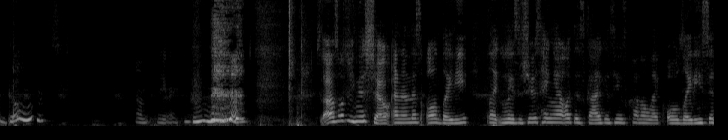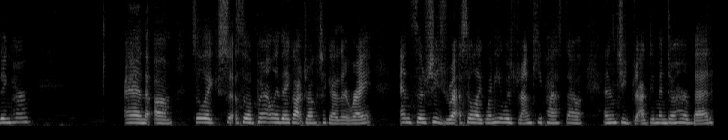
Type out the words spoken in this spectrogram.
a ghost. Um. Anyway. So I was watching this show, and then this old lady, like, okay, so she was hanging out with this guy because he was kind of like old lady sitting her. And um, so like, so, so apparently they got drunk together, right? And so she dra- so like when he was drunk, he passed out, and then she dragged him into her bed.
